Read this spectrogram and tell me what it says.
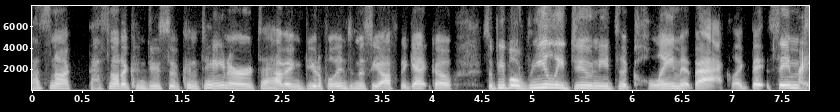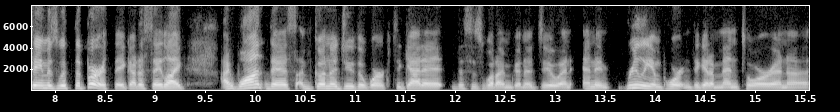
that's not that's not a conducive container to having beautiful intimacy off the get-go. So people really do need to claim it back. Like they, same right. same as with the birth. They got to say like i want this. I'm gonna do the work to get it. This is what i'm gonna do. And and it's really important to get a mentor and a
